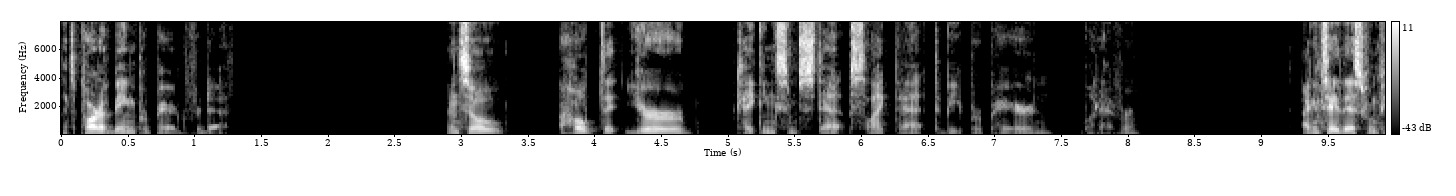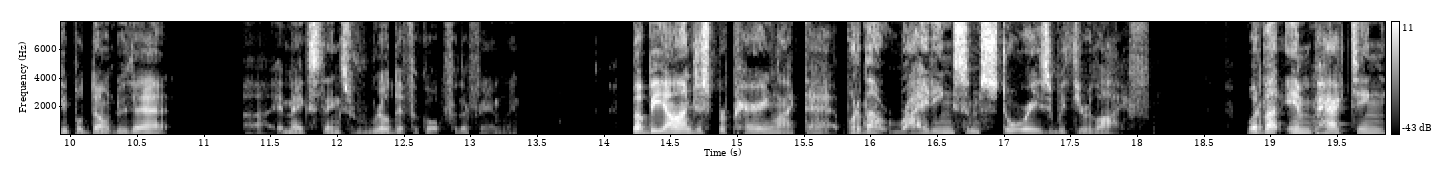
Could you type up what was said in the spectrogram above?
It's part of being prepared for death. And so I hope that you're taking some steps like that to be prepared, whatever. I can say this when people don't do that, uh, it makes things real difficult for their family. But beyond just preparing like that, what about writing some stories with your life? What about impacting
